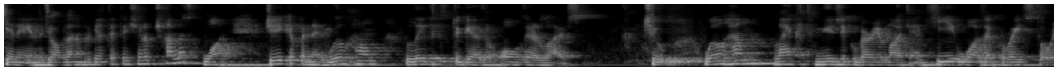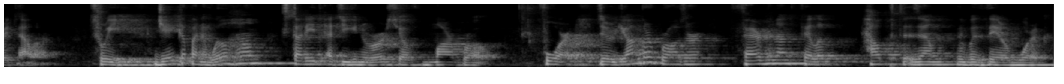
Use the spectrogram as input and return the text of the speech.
Keling endi javoblarni birgalikda tekshirib chiqamiz. 1. Jacob and Wilhelm lived together all their lives. 2. Wilhelm liked music very much and he was a great storyteller. 3. Jacob and Wilhelm studied at the University of Marburg. 4. Their younger brother, Ferdinand Philip, helped them with their work.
